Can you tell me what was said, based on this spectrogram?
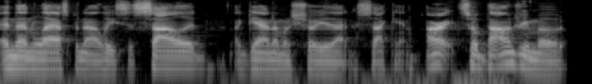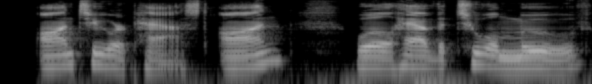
And then last but not least is solid. Again, I'm going to show you that in a second. All right, so boundary mode, on to or past. On will have the tool move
